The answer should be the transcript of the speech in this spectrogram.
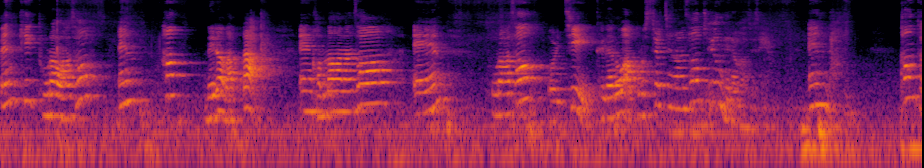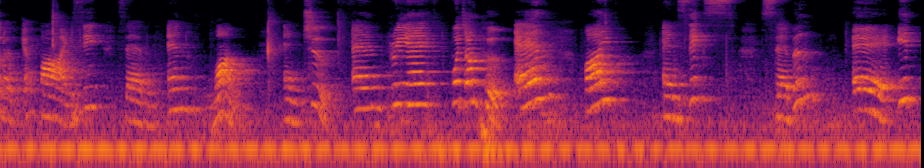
fan kick 돌아와서 and 하 내려놨다. 앤 건너가면서 앤 돌아서 옳지. 그대로 앞으로 스트레칭하면서 쭉 내려가 주세요. and down 카운트로 해볼게요. 5, 6, 7, and 1 and 2 and 3 and 4 점프 and 5 and 6 7 8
